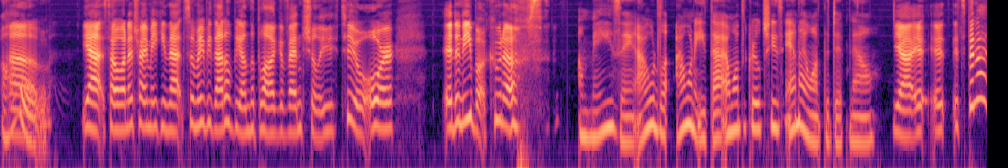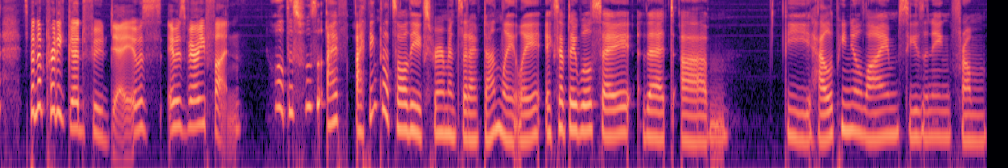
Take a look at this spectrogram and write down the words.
Oh. Um, yeah, so I want to try making that. So maybe that'll be on the blog eventually too, or in an ebook. Who knows? Amazing. I would. Lo- I want to eat that. I want the grilled cheese and I want the dip now. Yeah, it, it it's been a it's been a pretty good food day. It was it was very fun. Well, this was I've I think that's all the experiments that I've done lately. Except I will say that um the jalapeno lime seasoning from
